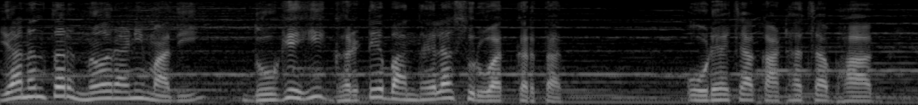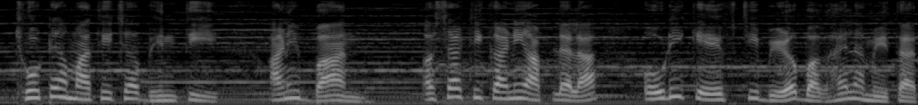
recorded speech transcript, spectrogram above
यानंतर नर आणि मादी दोघेही घरटे बांधायला सुरुवात करतात. ओढ्याच्या काठाचा भाग छोट्या मातीच्या भिंती आणि बांध अशा ठिकाणी आपल्याला ओडी केएफची बिळं बघायला मिळतात.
